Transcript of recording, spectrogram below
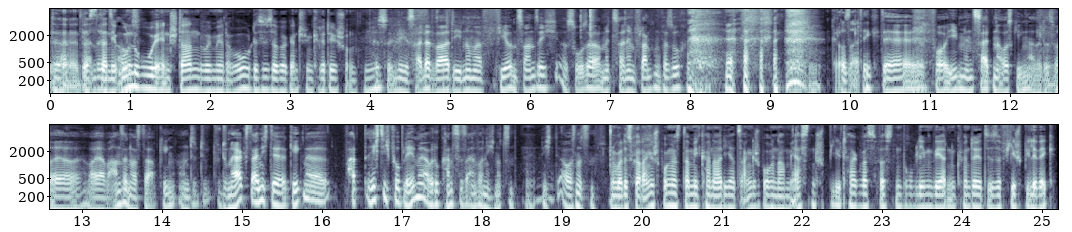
da, dass da eine Unruhe entstand, wo ich mir dachte, oh, das ist aber ganz schön kritisch. Und, hm. Persönliches Highlight war die Nummer 24, Sosa mit seinem Flankenversuch. Großartig. Der vor ihm in Zeiten ausging. Also das war ja, war ja Wahnsinn, was da abging. Und du, du merkst eigentlich, der Gegner hat richtig Probleme, aber du kannst es einfach nicht nutzen, nicht ausnutzen. weil du es gerade angesprochen hast, Dami Kanadi hat es angesprochen, nach dem ersten Spieltag, was, was ein Problem werden könnte. Jetzt ist er vier Spiele weg.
